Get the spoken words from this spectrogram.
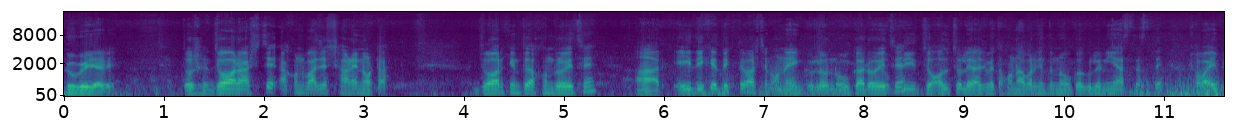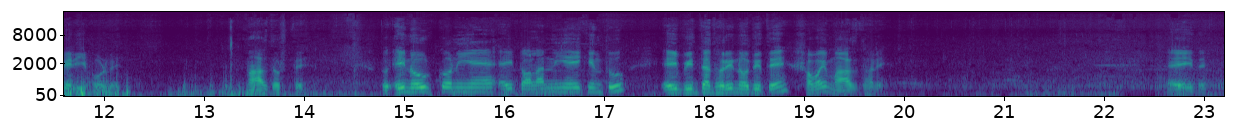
ডুবে যাবে। তো জ্বর আসছে এখন বাজে সাড়ে নটা। জ্বর কিন্তু এখন রয়েছে আর এই দিকে দেখতে পাচ্ছেন অনেকগুলো নৌকা রয়েছে। জল চলে আসবে তখন আবার কিন্তু নৌকাগুলো নিয়ে আস্তে আস্তে সবাই বেরিয়ে পড়বে। মাছ ধরতে। তো এই নৌকো নিয়ে, এই টলার নিয়েই কিন্তু এই বিদ্যাধরী নদীতে সবাই মাছ ধরে। এই দেখুন।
